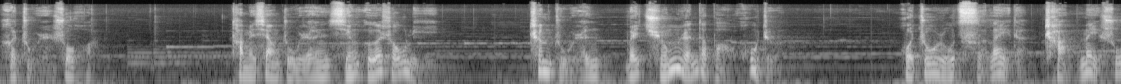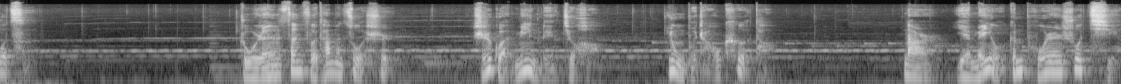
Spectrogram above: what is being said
和主人说话。他们向主人行额首礼，称主人为穷人的保护者，或诸如此类的。谄媚说辞，主人吩咐他们做事，只管命令就好，用不着客套。那儿也没有跟仆人说请、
